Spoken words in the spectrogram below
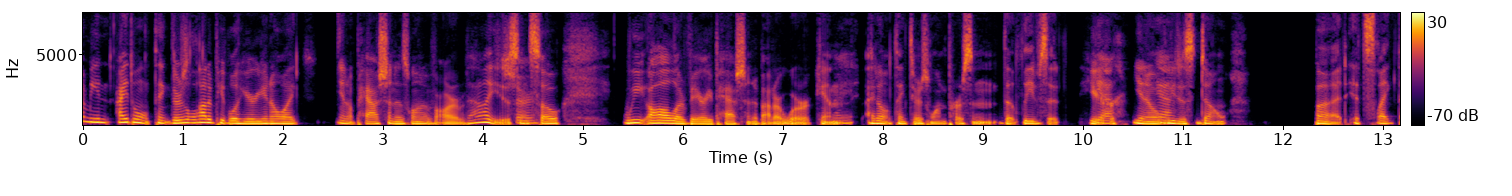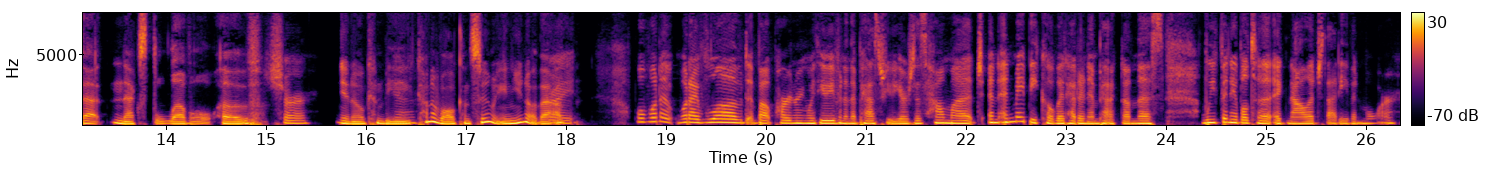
I mean, I don't think there's a lot of people here, you know, like, you know, passion is one of our values. Sure. And so we all are very passionate about our work. And right. I don't think there's one person that leaves it here. Yeah. You know, yeah. we just don't. But it's like that next level of, sure, you know, can be kind of all consuming. And you know that. Right. Well, what I, what I've loved about partnering with you, even in the past few years, is how much, and, and maybe COVID had an impact on this. We've been able to acknowledge that even more.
